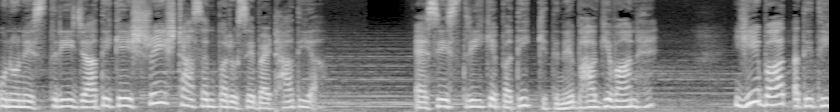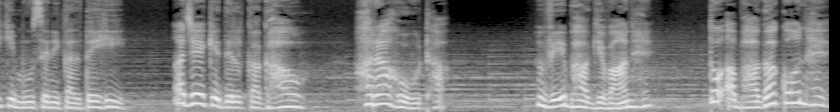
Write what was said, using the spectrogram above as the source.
उन्होंने स्त्री जाति के श्रेष्ठ आसन पर उसे बैठा दिया। ऐसी स्त्री के पति कितने भाग्यवान हैं। ये बात अतिथि के मुँह से निकलते ही अजय के दिल का घाव हरा हो उठा। वे भाग्यवान हैं। तो अभागा कौन है?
